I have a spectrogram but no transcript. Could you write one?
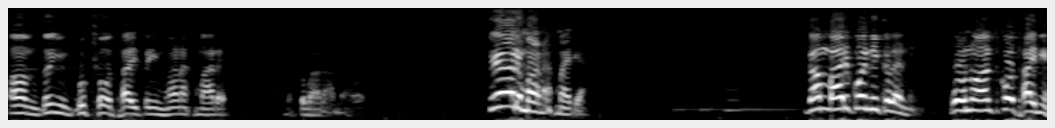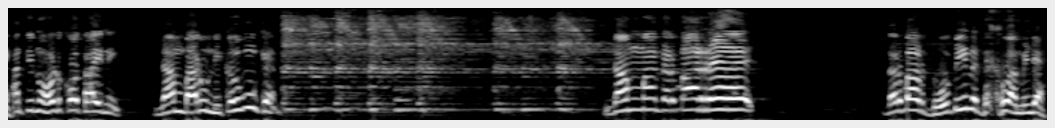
આમ તઈ ભૂખ્યો થાય તઈ માણસ મારે બતવારાને તેર માણસ માર્યા. ગામ બહાર કોઈ નીકળે નહીં. કોઈનો આંચકો થાય નહીં, હાથીનો હડકો થાય નહીં. ગામ બારું નીકળવું કેમ? ગામમાં દરબાર રે. દરબાર ધોબીને ધખવા મીંડ્યા.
